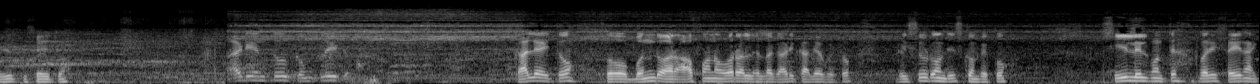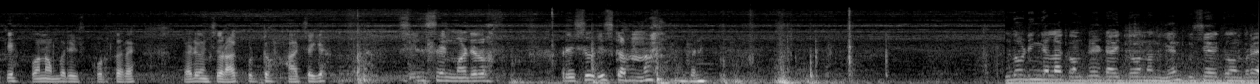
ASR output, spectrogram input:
ಇದು ಖುಷಿ ಆಯಿತು. ಗಾಡಿ ಅಂತೂ ಕಂಪ್ಲೀಟ್ ಖಾಲಿ ಆಯಿತು. ಸೊ ಬಂದು ಹಾಫ್ ಆನ್ ಅವರಲ್ಲೆಲ್ಲ ಗಾಡಿ ಖಾಲಿ ಆಗೋಯ್ತು ರಿಸೀವ್ಡ್ ಒಂದು ಇಸ್ಕೊಬೇಕು. ಸೀಲ್ ಇಲ್ಲಿ ಮತ್ತೆ ಬರೀ ಸೈನ್ ಹಾಕಿ ಫೋನ್ ನಂಬರ್ ಕೊಡ್ತಾರೆ ಗಾಡಿ ಒಂಚೂರು ಹಾಕ್ಬಿಟ್ಟು ಆಚೆಗೆ. ಸೀಲ್ ಸೈನ್ ಮಾಡಿರೋ? ರಿಸೀವ್ಡ್ ಇಸ್ಕೊಳ್ಳೋಣ ಬನ್ನಿ. ಲೋಡಿಂಗ್ ಎಲ್ಲ ಕಂಪ್ಲೀಟ್ ಆಯಿತು. ನನಗೇನು ಖುಷಿ ಆಯಿತು ಅಂದರೆ,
